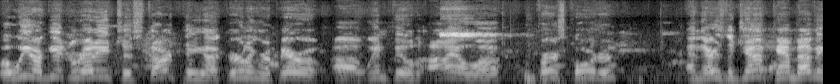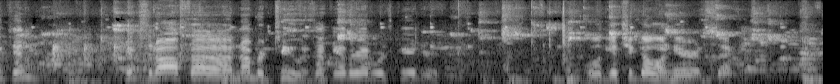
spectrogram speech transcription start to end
Well, we are getting ready to start the uh, Girling Repair of uh, Winfield, Iowa, first quarter. And there's the jump. Cam Buffington tips it off uh, number two. Is that the other Edwards kid? Or? We'll get you going here in a second.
